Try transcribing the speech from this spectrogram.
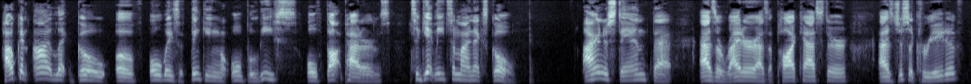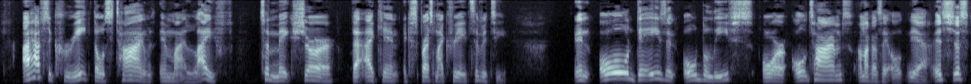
How can I let go of old ways of thinking or old beliefs, old thought patterns to get me to my next goal? I understand that as a writer, as a podcaster, as just a creative, I have to create those times in my life to make sure that I can express my creativity. In old days and old beliefs or old times, I'm not to say old, yeah, it's just,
